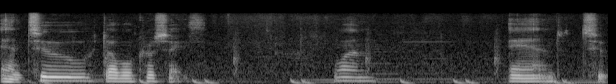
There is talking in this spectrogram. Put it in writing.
and two double crochets. One and two.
